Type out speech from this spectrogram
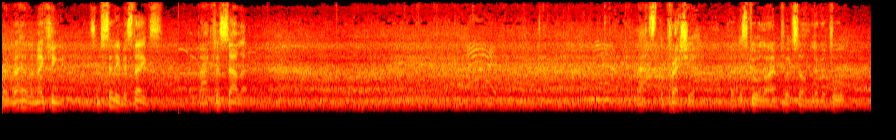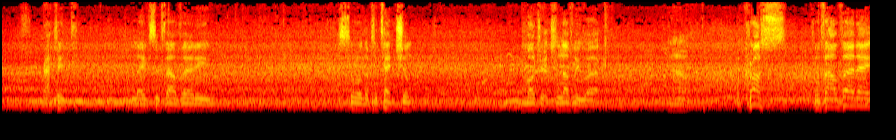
uh, Real are making some silly mistakes. Back for Salah. That's the pressure that the scoreline puts on Liverpool. Rapid legs of Valverde saw the potential. Modric, lovely work. Now, the cross for Valverde,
